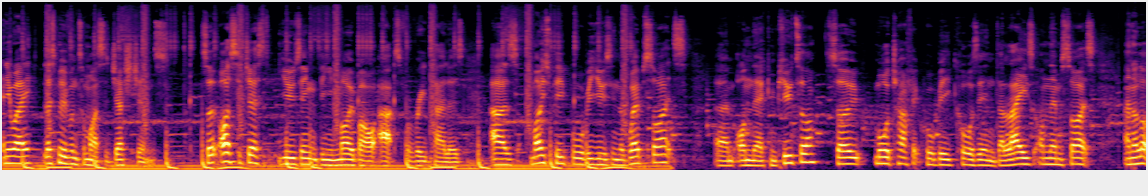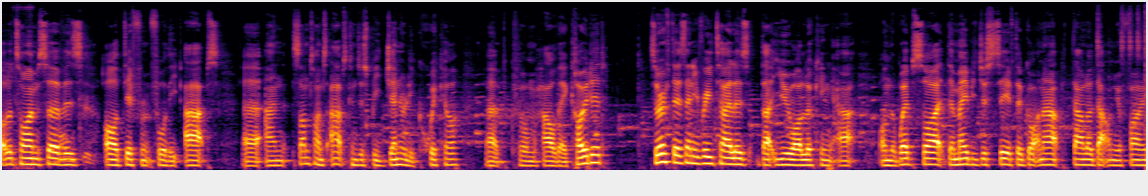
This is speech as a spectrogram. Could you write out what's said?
Anyway, let's move on to my suggestions. So I suggest using the mobile apps for retailers as most people will be using the websites um, on their computer, so more traffic will be causing delays on them sites, and a lot of the time servers are different for the apps, uh, and sometimes apps can just be generally quicker uh, from how they're coded. So if there's any retailers that you are looking at on the website, then maybe just see if they've got an app, download that on your phone,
